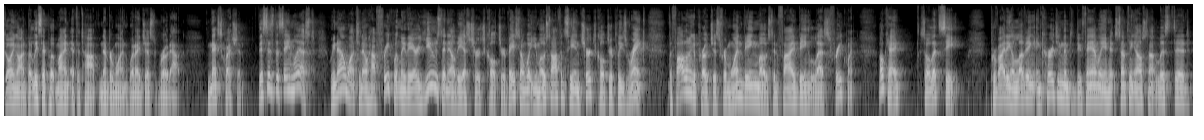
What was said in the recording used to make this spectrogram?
going on, but at least I put mine at the top, number one, what I just wrote out. Next question. This is the same list. We now want to know how frequently they are used in LDS church culture. Based on what you most often see in church culture, please rank the following approaches from one being most and five being less frequent. Okay, so let's see. Providing a loving, encouraging them to do family and hit something else not listed.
